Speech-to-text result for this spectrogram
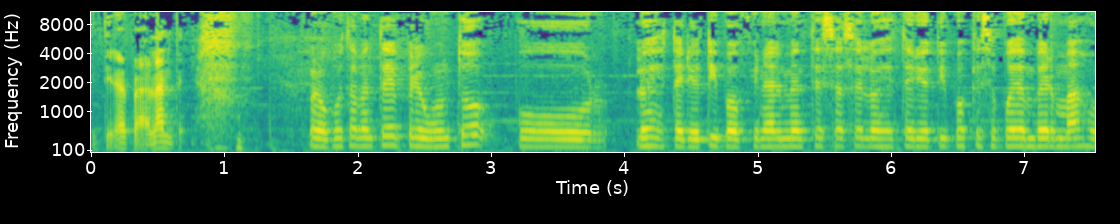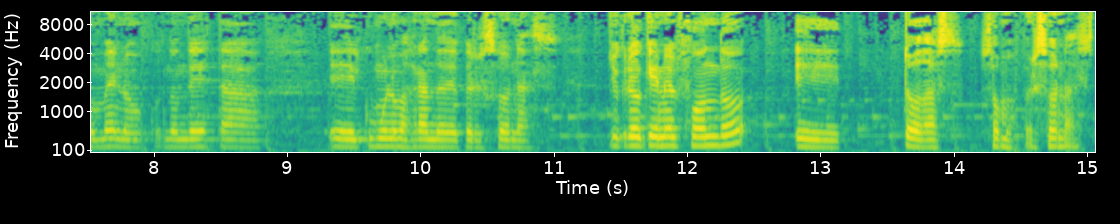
y tirar para adelante. Bueno, justamente pregunto por los estereotipos. Finalmente se hacen los estereotipos que se pueden ver más o menos, donde está el cúmulo más grande de personas. Yo creo que en el fondo eh, todas somos personas,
